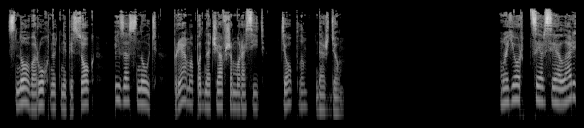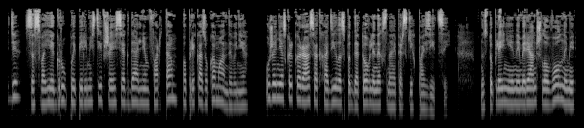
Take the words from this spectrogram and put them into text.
снова рухнуть на песок и заснуть прямо под начавшим моросить теплым дождем. Майор Церсия Лариди со своей группой, переместившаяся к дальним фортам по приказу командования, уже несколько раз отходила с подготовленных снайперских позиций. Наступление иномерян шло волнами,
